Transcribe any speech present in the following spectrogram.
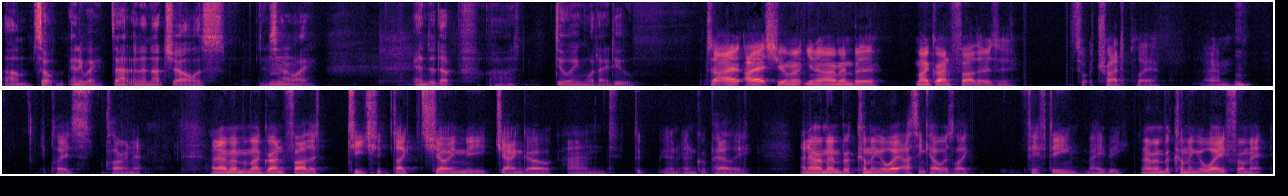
Um, so anyway, that in a nutshell is is mm. how hmm. I ended up uh, doing what I do. So I, I actually you know, I remember my grandfather is a sort of trad player. Um, mm. He plays clarinet, and I remember my grandfather teaching, like showing me Django and the and, and Grappelli. And I remember coming away. I think I was like fifteen, maybe. And I remember coming away from it,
